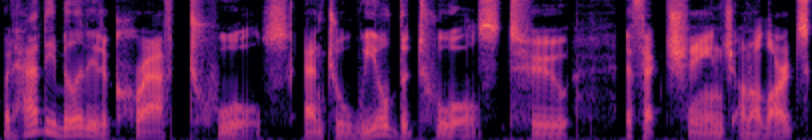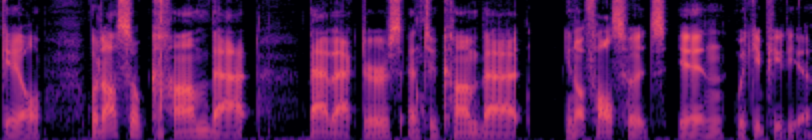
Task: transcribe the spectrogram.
but had the ability to craft tools and to wield the tools to effect change on a large scale, but also combat bad actors and to combat you know falsehoods in Wikipedia.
